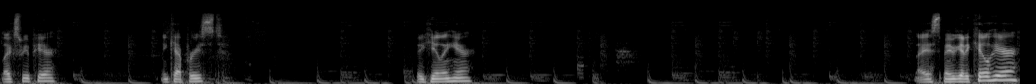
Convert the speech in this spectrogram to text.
Leg sweep here. Incap Priest. Big healing here. Nice. Maybe get a kill here.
